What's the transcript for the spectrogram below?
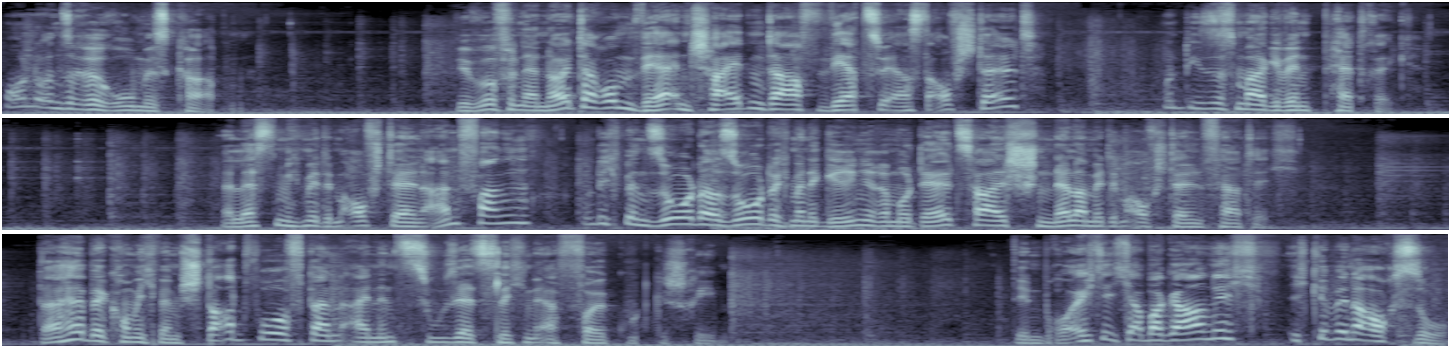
und unsere Ruhmeskarten. Wir würfeln erneut darum, wer entscheiden darf, wer zuerst aufstellt. Und dieses Mal gewinnt Patrick. Er lässt mich mit dem Aufstellen anfangen und ich bin so oder so durch meine geringere Modellzahl schneller mit dem Aufstellen fertig. Daher bekomme ich beim Startwurf dann einen zusätzlichen Erfolg gutgeschrieben. Den bräuchte ich aber gar nicht, ich gewinne auch so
